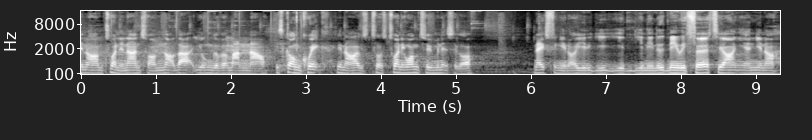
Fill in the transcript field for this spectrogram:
You know, I'm 29, so I'm not that young of a man now. It's gone quick. You know, I was, I was 21 two minutes ago. Next thing you know, you, you, you, are nearly 30, aren't you? And, you know,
